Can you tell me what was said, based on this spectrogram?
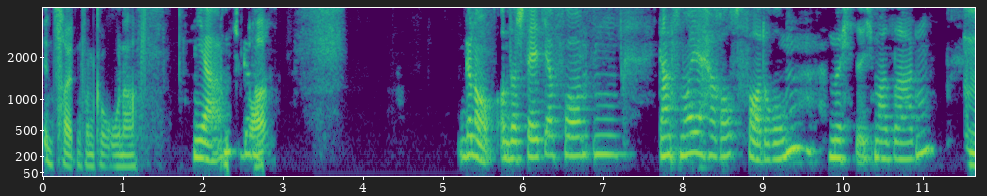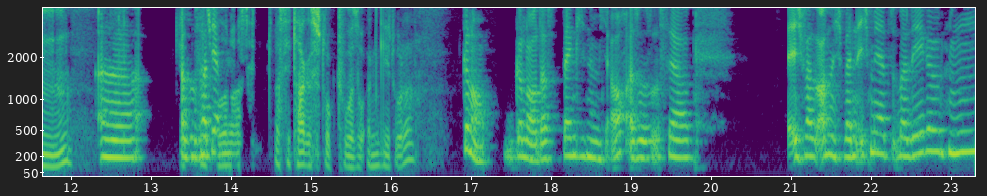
in Zeiten von Corona. Ja, Nicht genau. genau. Und das stellt ja vor mh, ganz neue Herausforderungen, möchte ich mal sagen. Mhm. Äh, also es hat ja was die, was die Tagesstruktur so angeht, oder? Genau, genau, das denke ich nämlich auch. Also es ist ja, ich weiß auch nicht, wenn ich mir jetzt überlege, hm,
